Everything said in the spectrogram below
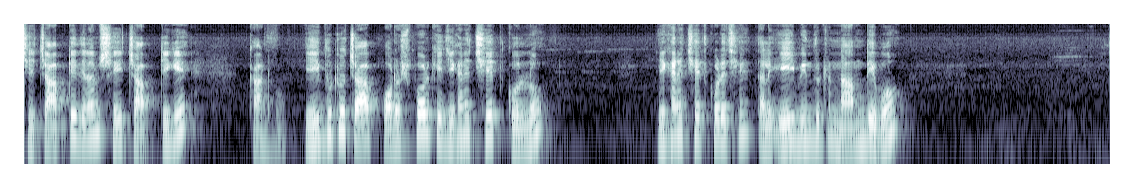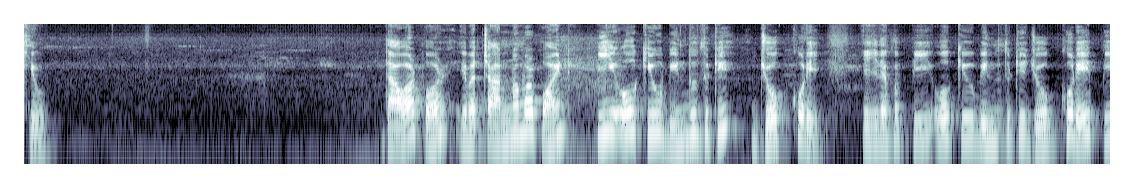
যে চাপটি দিলাম, সেই চাপটিকে কাটবো। এই দুটো চাপ পরস্পরকে যেখানে ছেদ করল, এখানে ছেদ করেছে, তাহলে এই বিন্দুটার নাম দেব কিউ দেওয়ার পর এবার চার নম্বর পয়েন্ট পি ও কিউ বিন্দু দুটি যোগ করে, এই যে দেখো পি ও কিউ বিন্দু দুটি যোগ করে পি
